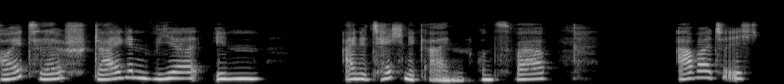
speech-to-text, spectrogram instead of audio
heute steigen wir in eine Technik ein. Und zwar arbeite ich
